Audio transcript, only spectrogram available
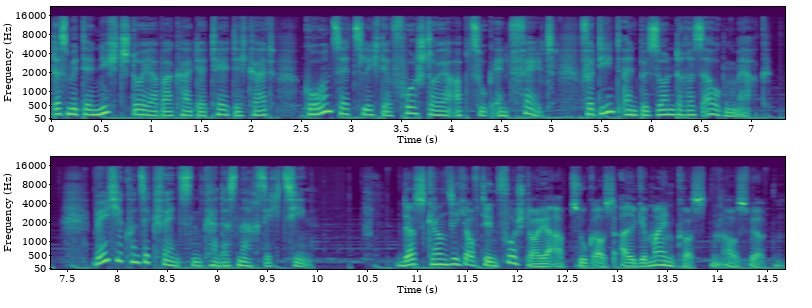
dass mit der Nichtsteuerbarkeit der Tätigkeit grundsätzlich der Vorsteuerabzug entfällt, verdient ein besonderes Augenmerk. Welche Konsequenzen kann das nach sich ziehen? Das kann sich auf den Vorsteuerabzug aus Allgemeinkosten auswirken.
